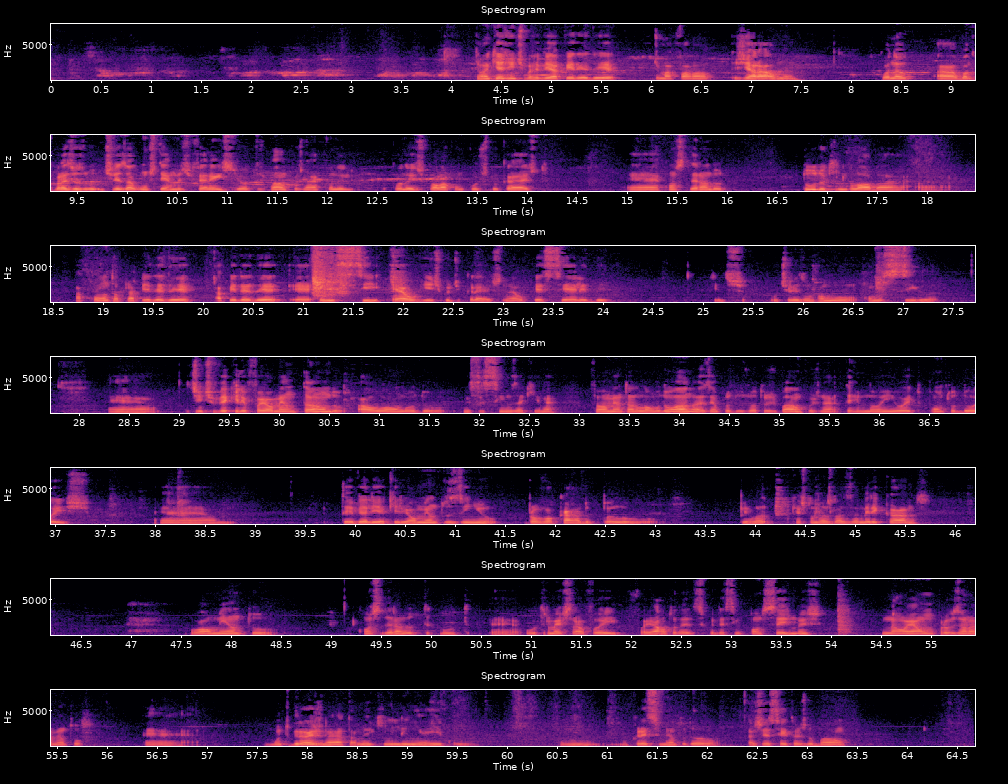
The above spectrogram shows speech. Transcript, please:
Então aqui a gente vai ver a PDD de uma forma geral, né? Quando a, o Banco Brasil utiliza alguns termos diferentes de outros bancos, né? Quando, ele, quando eles colocam o custo do crédito, é, considerando tudo que engloba a, a conta para a PDD, a PDD é, em si é o risco de crédito, né? O PCLD, que eles utilizam como, como sigla. É, a gente vê que ele foi aumentando ao longo do, esses cinza aqui, né? Foi aumentando ao longo do ano, exemplo dos outros bancos, né? terminou em 8,2. É, teve ali aquele aumentozinho provocado pelo, pela questão das lojas americanas. O aumento, considerando o, é, o trimestral, foi, foi alto, né, de 55,6, mas não é um provisionamento é, muito grande, né? Está meio que em linha aí com, com o crescimento do, as receitas do banco.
